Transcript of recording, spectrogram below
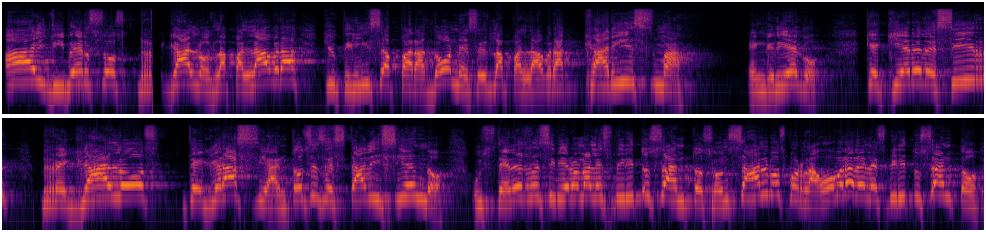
Hay diversos regalos. La palabra que utiliza para dones es la palabra carisma en griego, que quiere decir regalos de gracia. Entonces está diciendo, ustedes recibieron al Espíritu Santo, son salvos por la obra del Espíritu Santo.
